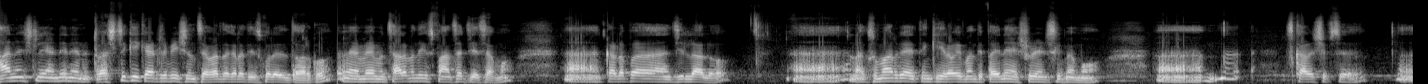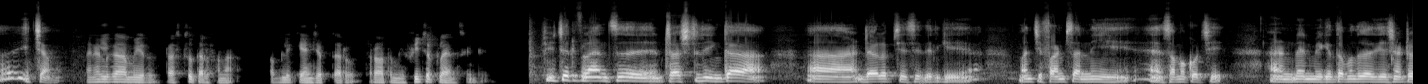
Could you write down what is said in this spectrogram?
హానెస్ట్లీ అంటే నేను ట్రస్ట్కి కంట్రిబ్యూషన్స్ ఎవరి దగ్గర తీసుకోలేదు ఇంతవరకు. మేము చాలామందికి స్పాన్సర్ చేశాము. కడప జిల్లాలో నాకు సుమారుగా ఐ థింక్ ఇరవై మంది పైనే స్టూడెంట్స్కి మేము స్కాలర్షిప్స్ ఇచ్చాము. ఫైనల్గా మీరు ట్రస్ట్ తరఫున పబ్లిక్ ఏం చెప్తారు? తర్వాత మీ ఫ్యూచర్ ప్లాన్స్ ఏంటి? ఫ్యూచర్ ప్లాన్స్ ట్రస్ట్ని ఇంకా డెవలప్ చేసి దీనికి మంచి ఫండ్స్ అన్నీ సమకూర్చి అండ్ నేను మీకు ఇంతకుముందుగా చేసినట్టు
